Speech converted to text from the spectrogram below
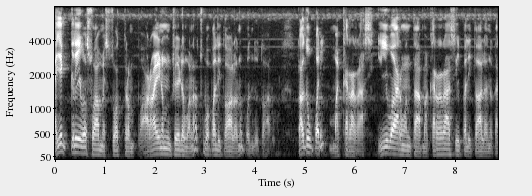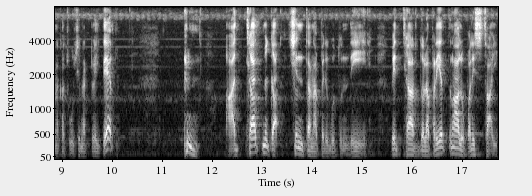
హయగ్రీవ స్వామి స్తోత్రం పారాయణం చేయడం వలన శుభ ఫలితాలను పొందుతారు. తదుపరి మకర రాశి. ఈ వారం అంతా మకర రాశి ఫలితాలను కనుక చూసినట్లయితే ఆధ్యాత్మిక చింతన పెరుగుతుంది. విద్యార్థుల ప్రయత్నాలు ఫలిస్తాయి.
